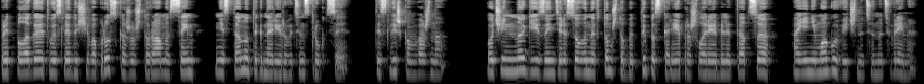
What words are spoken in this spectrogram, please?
Предполагая твой следующий вопрос, скажу, что Рам и Сейм не станут игнорировать инструкции. Ты слишком важна. Очень многие заинтересованы в том, чтобы ты поскорее прошла реабилитацию, а я не могу вечно тянуть время.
